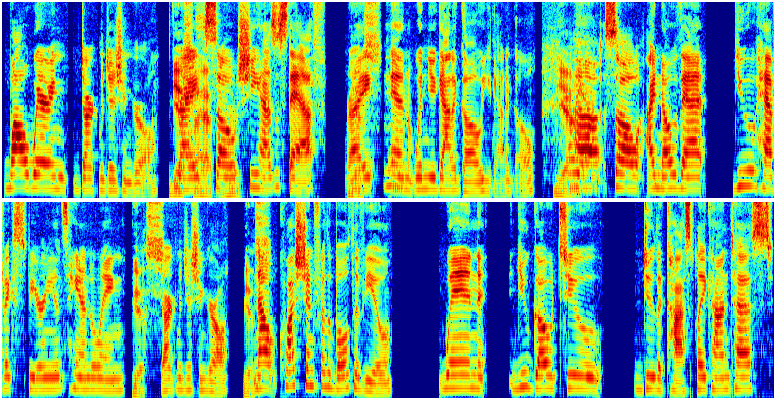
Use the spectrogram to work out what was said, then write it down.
while wearing Dark Magician Girl, Yes, I right? have, so mhm. she has a staff, right? Yes. Mhm. And when you gotta go, you gotta go. yeah Oh. Uh, so I know that you have experience handling yes Dark Magician Girl. yes Now, question for the both of you: When you go to do the cosplay contest,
